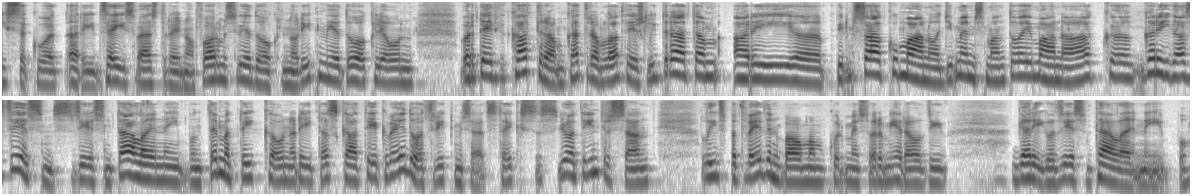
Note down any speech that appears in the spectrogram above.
izsekot arī dzīslu vēsturē no formas viedokļa, no ritma viedokļa. Var teikt, ka katram, katram latviešu literātam arī uh, pirmsākumā no ģimenes mantojumā nāk uh, garīgās dziesmas, dziesmu tēlainība un tematika, un arī tas, kā tiek veidots ritmisēts teksts. Ļoti interesanti. Līdz pat Veidenbaumam, kur mēs varam ieraudzīt garīgo dziesmu tēlainību.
